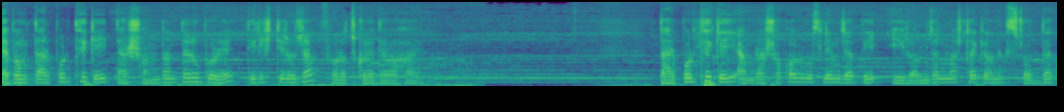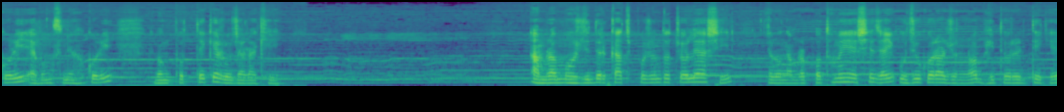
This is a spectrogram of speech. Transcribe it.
এবং তারপর থেকেই তার সন্তানদের উপরে তিরিশটি রোজা ফরজ করে দেওয়া হয়। তারপর থেকেই আমরা সকল মুসলিম জাতি এই রমজান মাসটাকে অনেক শ্রদ্ধা করি এবং স্নেহ করি এবং প্রত্যেকে রোজা রাখি। আমরা মসজিদের কাজ পর্যন্ত চলে আসি এবং আমরা প্রথমেই এসে যাই উজু করার জন্য ভিতরের দিকে।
